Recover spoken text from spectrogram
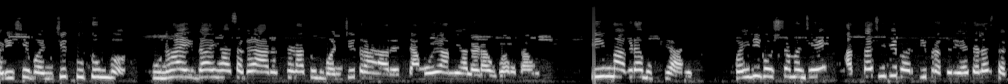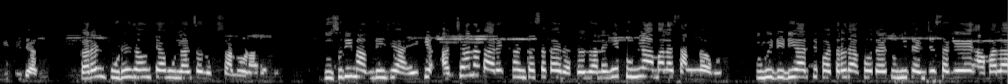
अडीचशे वंचित कुटुंब पुन्हा एकदा ह्या सगळ्या आरक्षणातून वंचित राहणार आहेत त्यामुळे आम्ही हा लढा उभारत आहोत. तीन मागण्या मुख्य आहेत. पहिली गोष्ट म्हणजे आत्ताची जी भरती प्रक्रिया आहे त्याला स्थगिती द्यावी. कारण पुढे जाऊन त्या मुलांचं नुकसान होणार आहे. दुसरी मागणी जी आहे की अचानक आरक्षण कसं काय रद्द झालं हे तुम्ही आम्हाला सांगावं. तुम्ही डीडीआरचे पत्र दाखवताय तुम्ही त्यांचे सगळे आम्हाला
